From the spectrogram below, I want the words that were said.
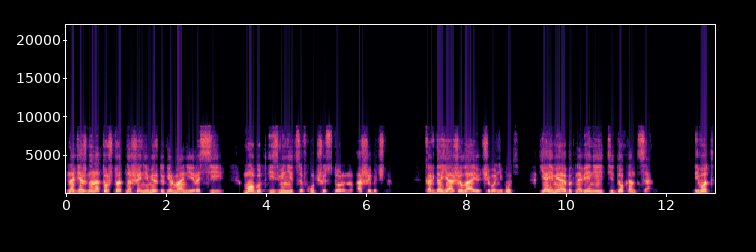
Надежда на то, что отношения между Германией и Россией могут измениться в худшую сторону, ошибочно. Когда я желаю чего-нибудь, я имею обыкновение идти до конца. И вот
